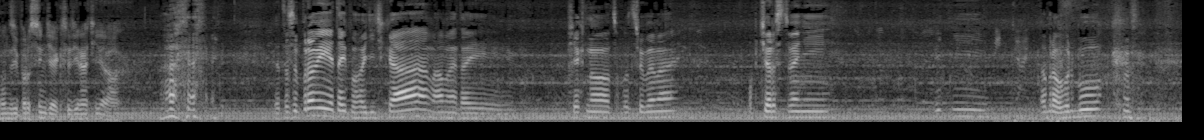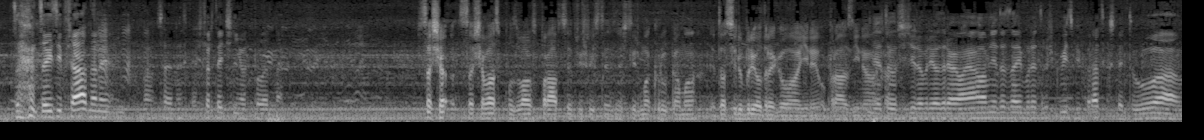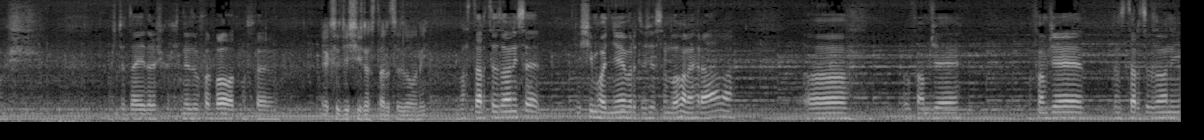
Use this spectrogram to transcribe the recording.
Honzi, prosím tě, jak se ti natírá? je to super, je tady pohodička, máme tady všechno, co potřebujeme, občerstvení, pití, dobrou hudbu, co, co chci přát, no, ne, no co je dneska, čtvrteční odpoledne. Saša, Saša vás pozval správce, přišli jste se čtyřma krukama. Je to asi dobrý odreagování, ne? O prázdninách. Je to určitě dobrý odreagování, hlavně to tady bude trošku víc vypadat k světu a už, už to tady trošku chytne tu fotbalovou atmosféru. Jak se těšíš na start sezóny? Na start sezóny se těším hodně, protože jsem dlouho nehrál a uh, doufám, že, doufám, že ten start sezóny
